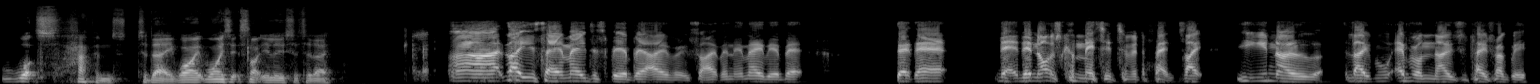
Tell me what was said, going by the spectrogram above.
what's happened today? Why why is it slightly looser today? Uh, like you say, it may just be a bit overexcitement. It may be a bit that they're, they're they're not as committed to the defence. Like you, you know, like everyone knows who plays rugby.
